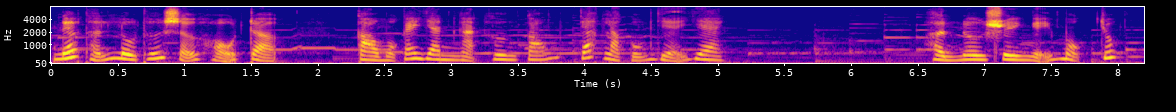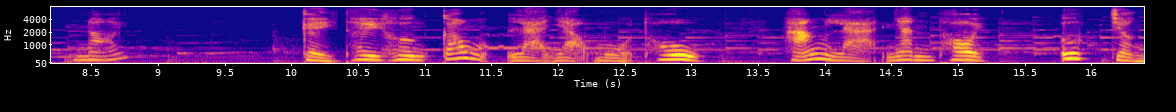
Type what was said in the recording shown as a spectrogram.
nếu thỉnh lưu thứ sử hỗ trợ cầu một cái danh ngạch hương cống chắc là cũng dễ dàng. Hình nương suy nghĩ một chút, nói kỳ thi hương công là vào mùa thu. Hắn là nhanh thôi, ước chừng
